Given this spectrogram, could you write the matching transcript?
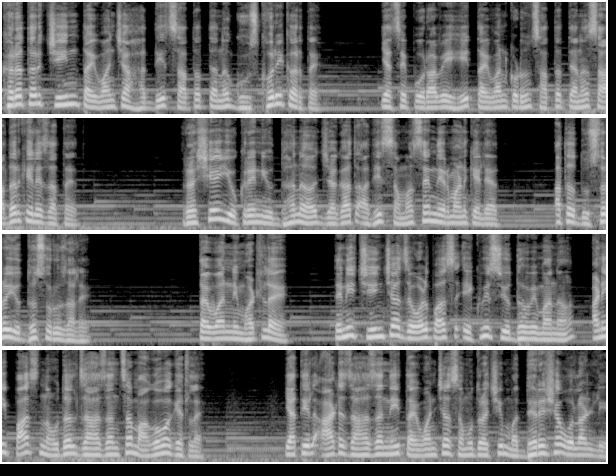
खरं तर चीन तैवानच्या हद्दीत सातत्यानं घुसखोरी करतंय. याचे पुरावेही तैवानकडून सातत्यानं सादर केले जात आहेत. रशिया युक्रेन युद्धानं जगात आधी समस्या निर्माण केल्यात. आता दुसरं युद्ध सुरू झालंय. तैवाननी म्हटलंय त्यांनी चीनच्या जवळपास एकवीस युद्धविमानं आणि पाच नौदल जहाजांचा मागोवा घेतलाय. यातील आठ जहाजांनी तैवानच्या समुद्राची मध्यरेषा ओलांडली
